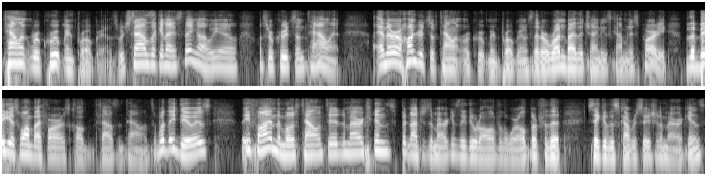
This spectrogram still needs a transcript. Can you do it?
talent recruitment programs, which sounds like a nice thing. Oh, you know, let's recruit some talent. And there are hundreds of talent recruitment programs that are run by the Chinese Communist Party. The biggest one by far is called Thousand Talents. And what they do is they find the most talented Americans, but not just Americans, they do it all over the world, but for the sake of this conversation, Americans.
